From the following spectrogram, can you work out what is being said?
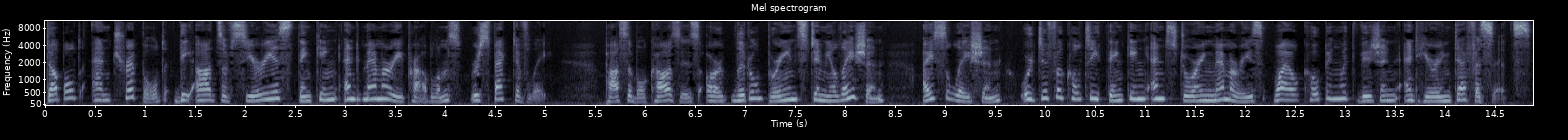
doubled and tripled the odds of serious thinking and memory problems, respectively. Possible causes are little brain stimulation, isolation, or difficulty thinking and storing memories while coping with vision and hearing deficits.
